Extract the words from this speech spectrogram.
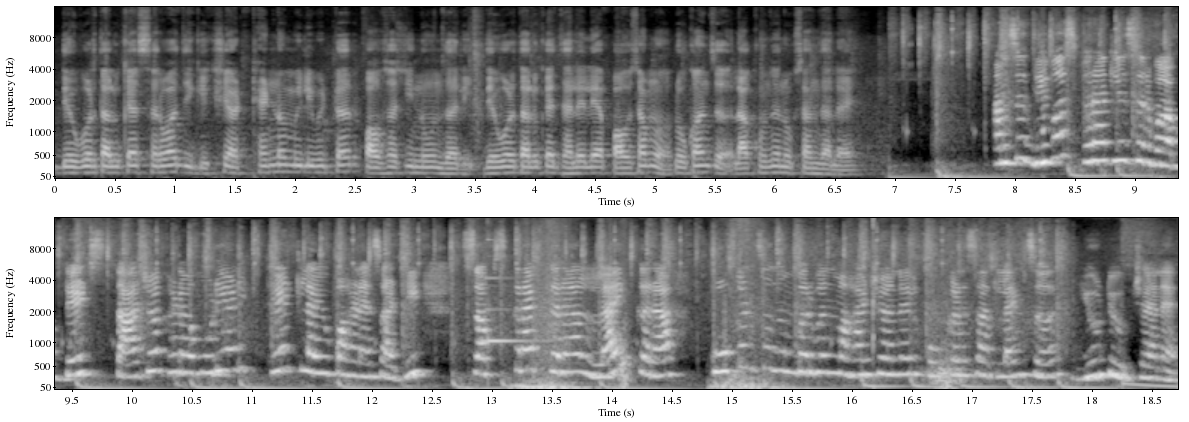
देवगड तालुक्यात सर्वाधिक एकशे अठ्ठ्याण्णव मिलीमीटर पावसाची नोंद झाली. देवगड तालुक्यात झालेल्या पावसामुळे लोकांचं लाखोंचं नुकसान झालंय. आमचे दिवसभरातले सर्व अपडेट्स ताज्या घडामोडी आणि थेट लाईव्ह पाहण्यासाठी सबस्क्राईब करा लाईक करा. कोकणचं number one Maha channel Kokan सात लाईनचं युट्यूब चॅनल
